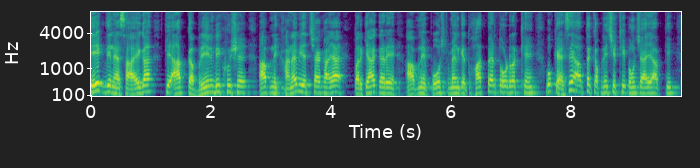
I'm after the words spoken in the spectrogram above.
एक दिन ऐसा आएगा कि आपका ब्रेन भी खुश है, आपने खाना भी अच्छा खाया, पर क्या करें? आपने पोस्टमैन के तो हाथ पैर तोड़ रखे हैं। वो कैसे आप तक अपनी चिट्ठी पहुँचाए आपकी?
